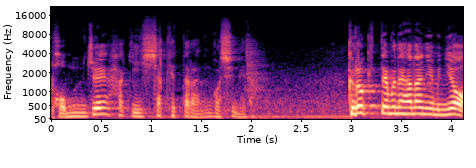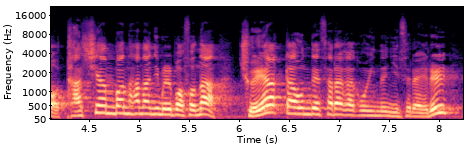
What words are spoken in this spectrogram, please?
범죄하기 시작했다라는 것입니다. 그렇기 때문에 하나님은요, 다시 한번 하나님을 벗어나 죄악 가운데 살아가고 있는 이스라엘을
